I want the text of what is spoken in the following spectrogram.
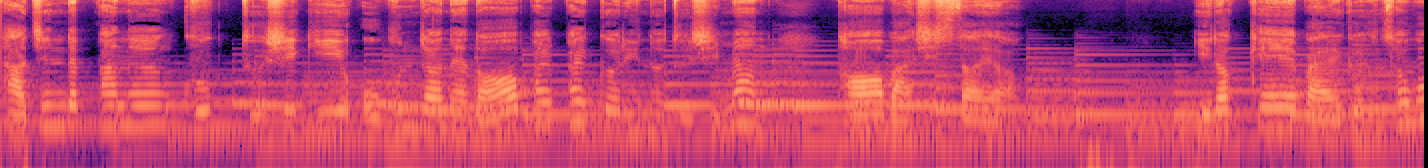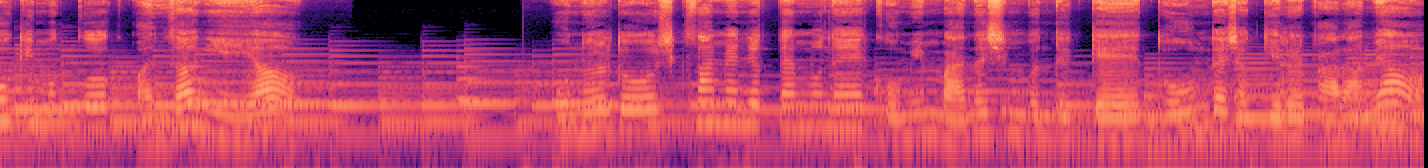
다진 대파는 국 드시기 5분 전에 넣어 팔팔 끓인 후 드시면 더 맛있어요. 이렇게 맑은 소고기 묵국 완성이에요. 오늘도 식사 메뉴 때문에 고민 많으신 분들께 도움되셨기를 바라며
